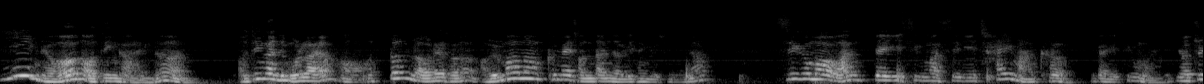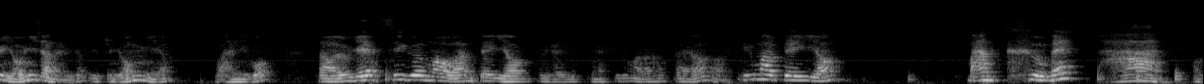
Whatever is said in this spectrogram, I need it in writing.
이 면 어딘가에는 어딘가인지 몰라요? 어, 어떤 면에서는 얼마만큼의 전단력이 생길 수 있느냐? 시그마 1 빼기 시그마 3 차이만큼 그러니까 이 시그마 1이죠. 이쪽이 0이잖아요. 그죠? 이쪽 0이에요. 1이고 자 여기에 시그마 1 빼기 0 그러니까 여기 그냥 시그마라고 할까요? 어, 시그마 빼기 0 만큼의 반 어,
